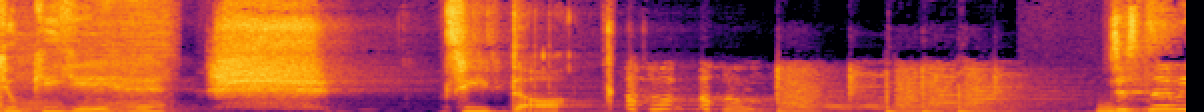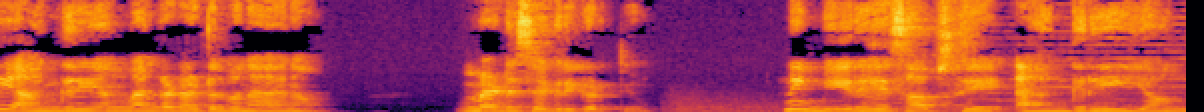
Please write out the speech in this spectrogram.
क्योंकि ये है जी टॉक जिसने भी एंग्री यंग मैन का टाइटल बनाया ना मैं डिसएग्री करती हूँ। नहीं, मेरे हिसाब से एंग्री यंग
